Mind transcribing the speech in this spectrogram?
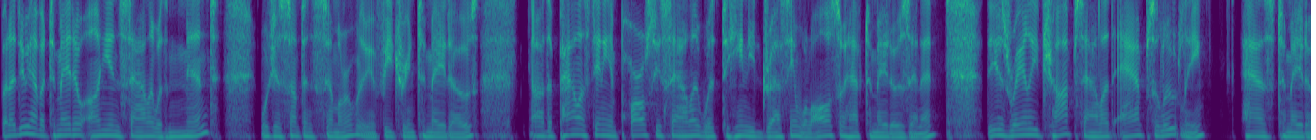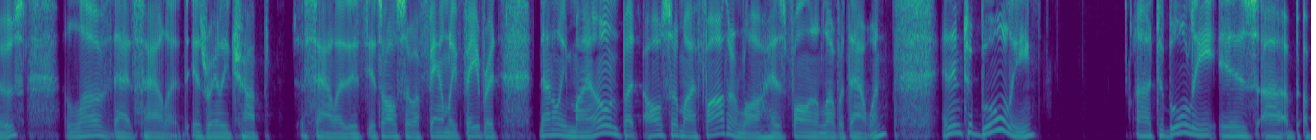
but I do have a tomato onion salad with mint, which is something similar, featuring tomatoes. Uh, the Palestinian parsley salad with tahini dressing will also have tomatoes in it. The Israeli chopped salad absolutely has tomatoes. Love that salad, Israeli chopped salad. It's, it's also a family favorite. Not only my own, but also my father in law has fallen in love with that one. And then tabbouleh. Uh, tabbouleh is uh, a,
